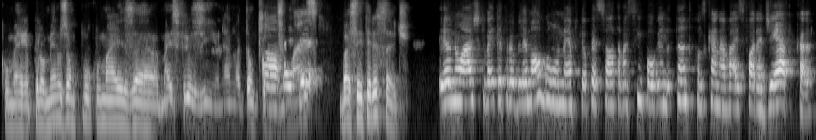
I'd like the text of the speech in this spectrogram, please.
Como é, pelo menos é um pouco mais, uh, mais friozinho, né? Não é tão quente, oh, mas, mas vai ser interessante. Eu não acho que vai ter problema algum, né? Porque o pessoal estava se empolgando tanto com os carnavais fora de época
